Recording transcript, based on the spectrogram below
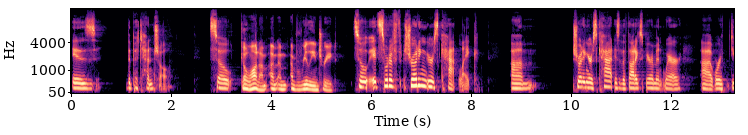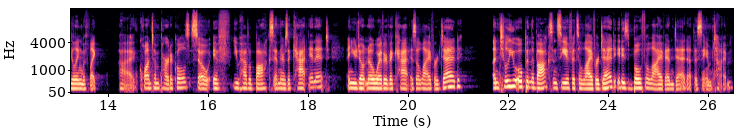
is the potential. So Go on. I'm I'm I'm really intrigued. so it's sort of Schrodinger's cat like. Um, Schrodinger's cat is the thought experiment where uh, we're dealing with like uh, quantum particles. So if you have a box and there's a cat in it and you don't know whether the cat is alive or dead, until you open the box and see if it's alive or dead, it is both alive and dead at the same time.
